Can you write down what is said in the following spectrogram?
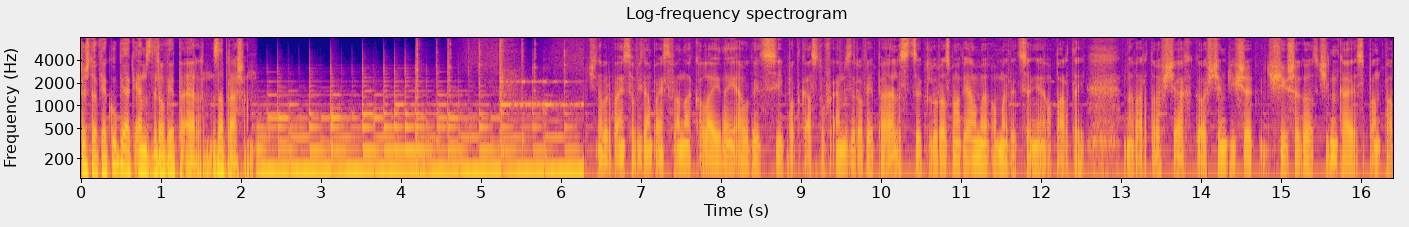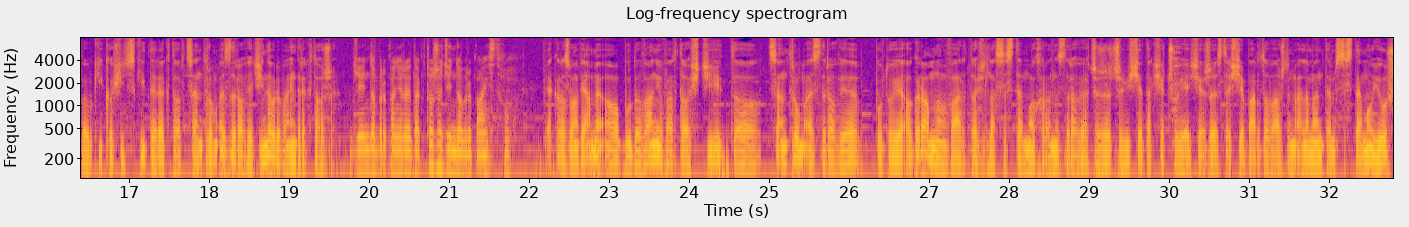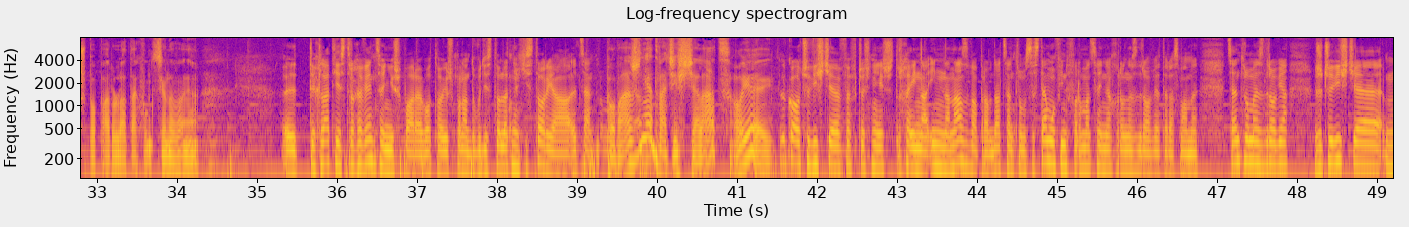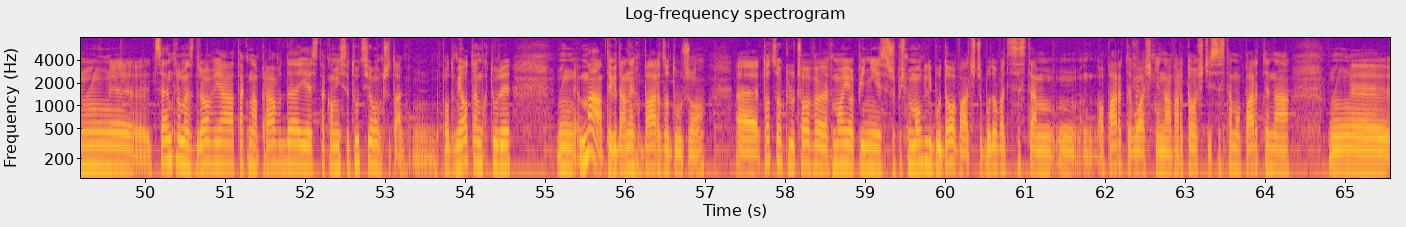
Krzysztof Jakubiak, mzdrowie.pl. Zapraszam. Dzień dobry Państwu, witam Państwa na kolejnej audycji podcastów mzdrowie.pl. Z cyklu rozmawiamy o medycynie opartej na wartościach. Gościem dzisiejszego odcinka jest pan Paweł Kikosicki, dyrektor Centrum E-Zdrowie. Dzień dobry Panie Dyrektorze. Dzień dobry Panie Redaktorze, dzień dobry Państwu. Jak rozmawiamy o budowaniu wartości, to Centrum E-Zdrowie buduje ogromną wartość dla systemu ochrony zdrowia. Czy rzeczywiście tak się czujecie, że jesteście bardzo ważnym elementem systemu już po paru latach funkcjonowania? Y, tych lat jest trochę więcej niż parę, bo to już ponad 20-letnia historia centrum. Poważnie? 20 lat? Ojej. Tylko oczywiście we wcześniejszej trochę inna, inna nazwa, prawda? Centrum Systemów Informacyjnych Ochrony Zdrowia, teraz mamy Centrum E-Zdrowia. Rzeczywiście mm, y, Centrum E-Zdrowia tak naprawdę jest taką instytucją, czy tak, mm, podmiotem, który mm, ma tych danych bardzo dużo. E, to, co kluczowe w mojej opinii jest, żebyśmy mogli budować, czy budować system oparty właśnie na wartości, system oparty na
